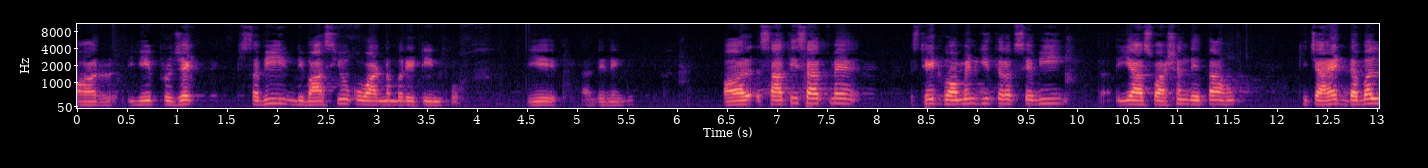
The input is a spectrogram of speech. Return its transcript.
और ये प्रोजेक्ट सभी निवासियों को वार्ड नंबर 18 को ये देने। और साथ ही साथ मैं स्टेट गवर्नमेंट की तरफ़ से भी ये आश्वासन देता हूँ कि चाहे डबल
